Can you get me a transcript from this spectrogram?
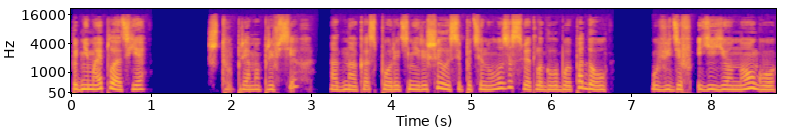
поднимай платье». Что, прямо при всех? Однако спорить не решилась и потянула за светло-голубой подол. Увидев ее ногу,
